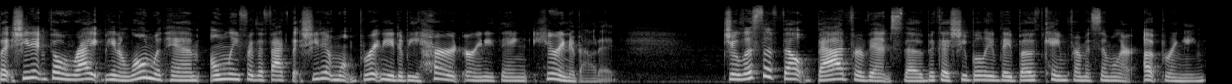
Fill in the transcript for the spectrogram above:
but she didn't feel right being alone with him only for the fact that she didn't want Brittany to be hurt or anything hearing about it. Julisa felt bad for Vince, though, because she believed they both came from a similar upbringing.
